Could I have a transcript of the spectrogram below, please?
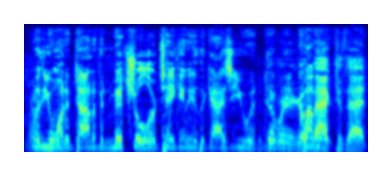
right. Whether you wanted Donovan Mitchell or take any of the guys that you would. Then we're going to go back to that,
